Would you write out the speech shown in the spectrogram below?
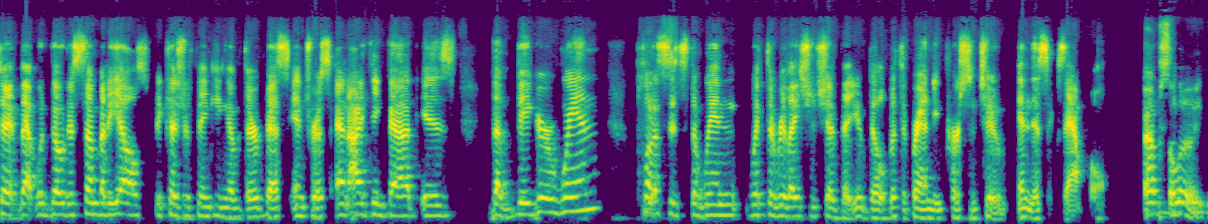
to, that would go to somebody else because you're thinking of their best interest. And I think that is the bigger win. Plus, yes. it's the win with the relationship that you built with the branding person, too, in this example. Absolutely.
